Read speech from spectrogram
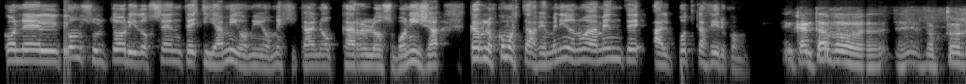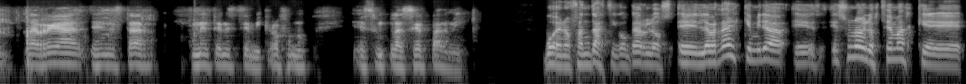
con el consultor y docente y amigo mío mexicano, Carlos Bonilla. Carlos, ¿cómo estás? Bienvenido nuevamente al podcast DIRCOM. Encantado, eh, doctor Larrea, en estar en este micrófono. Es un placer para mí. Bueno, fantástico, Carlos. Eh, la verdad es que, mira, es uno de los temas que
